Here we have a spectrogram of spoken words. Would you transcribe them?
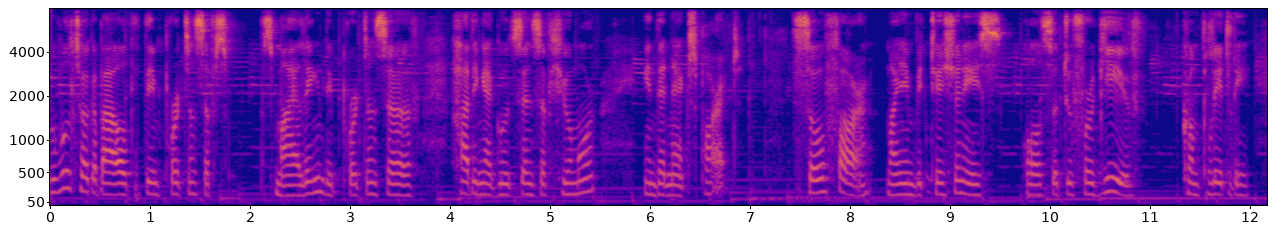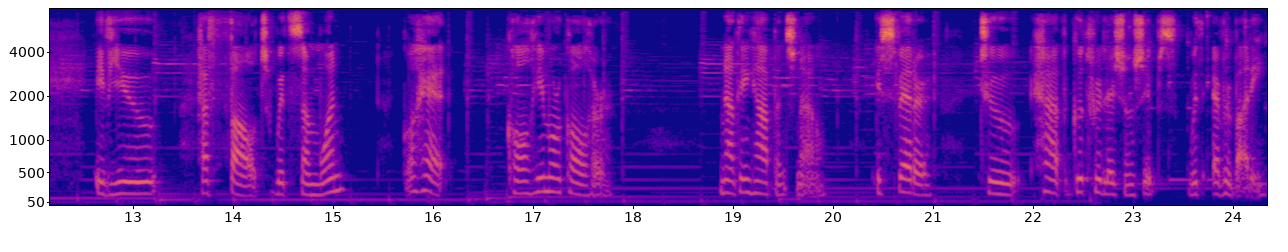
we will talk about the importance of smiling, the importance of having a good sense of humor in the next part. So far, my invitation is also to forgive completely. If you have fought with someone, go ahead, call him or call her. Nothing happens now. It's better to have good relationships with everybody.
